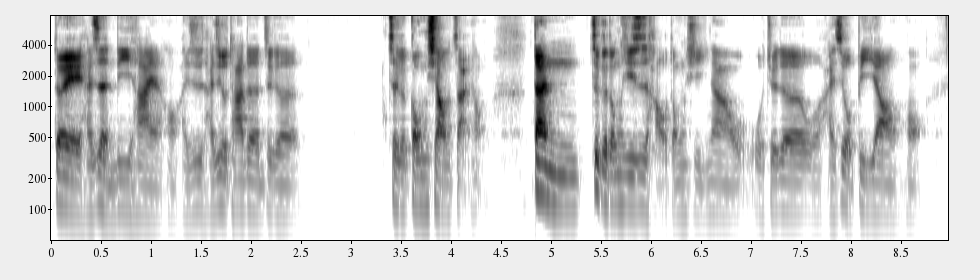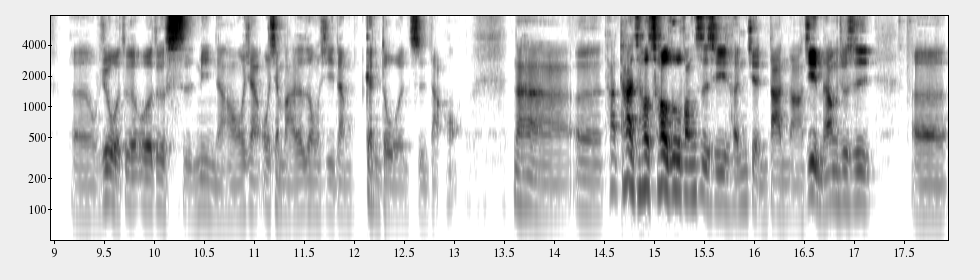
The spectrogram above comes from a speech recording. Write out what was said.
对还是很厉害啊哈，还是还是有它的这个这个功效在哈。但这个东西是好东西，那我觉得我还是有必要哈。呃，我觉得我这个我有这个使命，然后我想我想把这个东西让更多人知道。那呃，它它操操作方式其实很简单啊，基本上就是呃。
